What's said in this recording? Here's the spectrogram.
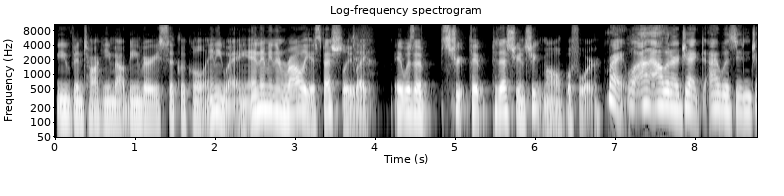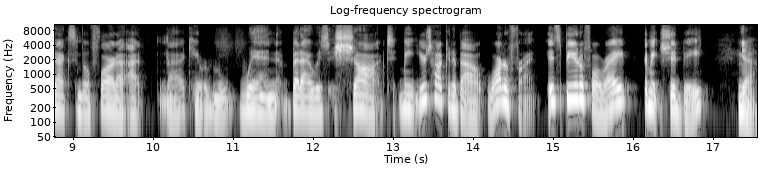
you've been talking about being very cyclical anyway and i mean in raleigh especially like it was a street pedestrian street mall before right well i'll interject i was in jacksonville florida I, I can't remember when, but I was shocked. I mean, you're talking about waterfront. It's beautiful, right? I mean, it should be. Yeah.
